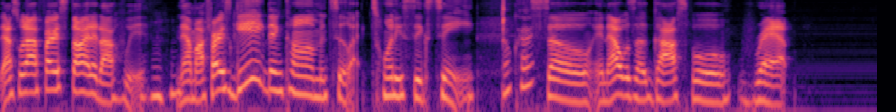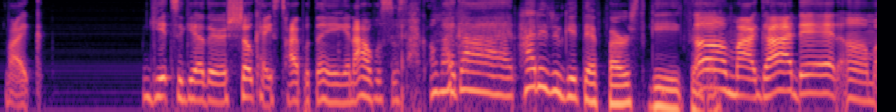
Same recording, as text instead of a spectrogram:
that's what I first started off with. Mm-hmm. Now my first gig didn't come until like 2016. Okay. So, and that was a gospel rap like get together showcase type of thing and I was just like, "Oh my god. How did you get that first gig? Oh my god, dad, um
